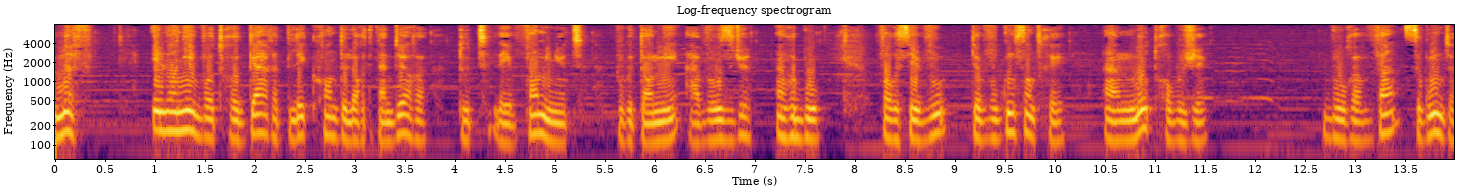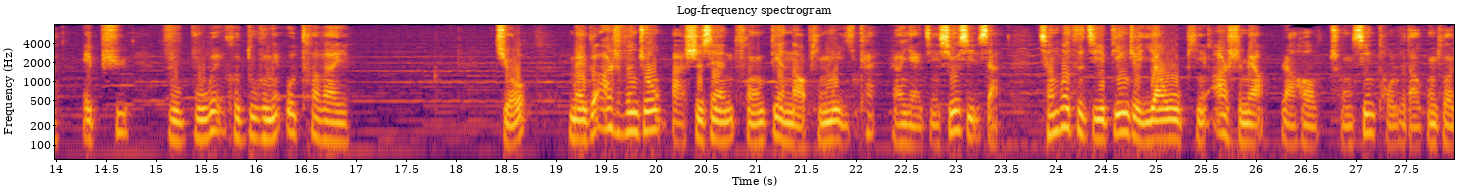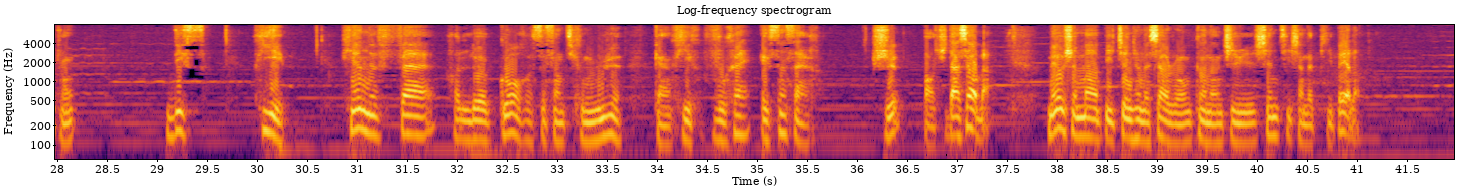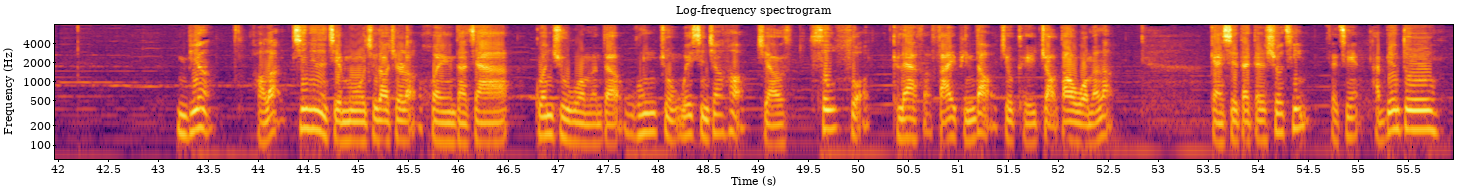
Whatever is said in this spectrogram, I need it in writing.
9. Éloignez votre regard de l'écran de l'ordinateur toutes les 20 minutes pour donner à vos yeux un repos. Forcez-vous de vous concentrer à un autre objet pour 20 secondes et puis vous pouvez retourner au travail. 9. He, he ne fait q u le corps se sentir mieux quand il vous est n c e s r e 十、保持大笑吧，没有什么比真诚的笑容更能治愈身体上的疲惫了。Bien，好了，今天的节目就到这儿了。欢迎大家关注我们的公众微信账号，只要搜索 c l a v e 法语频道”就可以找到我们了。感谢大家的收听，再见阿 b i e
